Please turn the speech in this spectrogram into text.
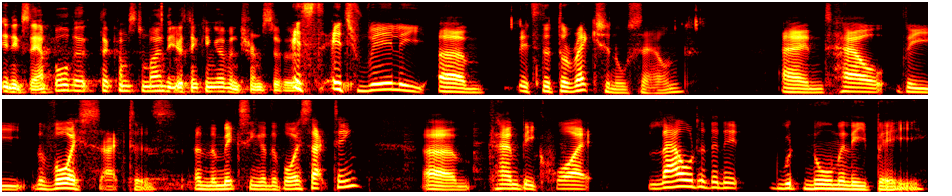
an, example that, that comes to mind that you're thinking of in terms of? A... It's it's really um, it's the directional sound and how the the voice actors and the mixing of the voice acting um, can be quite louder than it would normally be.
